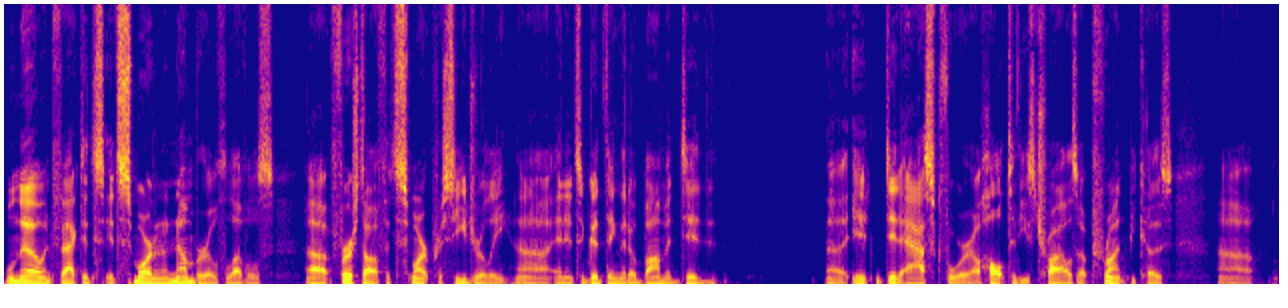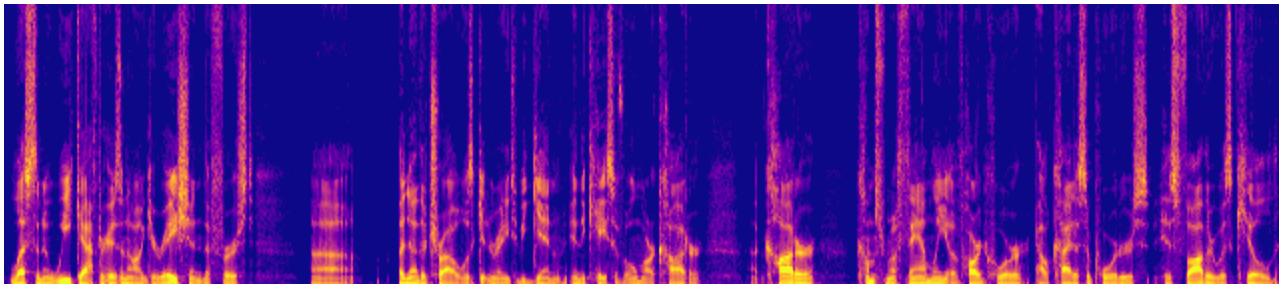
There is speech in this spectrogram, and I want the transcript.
Well, no. In fact, it's it's smart on a number of levels. Uh, first off, it's smart procedurally, uh, and it's a good thing that Obama did it did ask for a halt to these trials up front because less than a week after his inauguration, the first another trial was getting ready to begin in the case of Omar Khadr. Uh, Khadr comes from a family of hardcore Al Qaeda supporters. His father was killed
